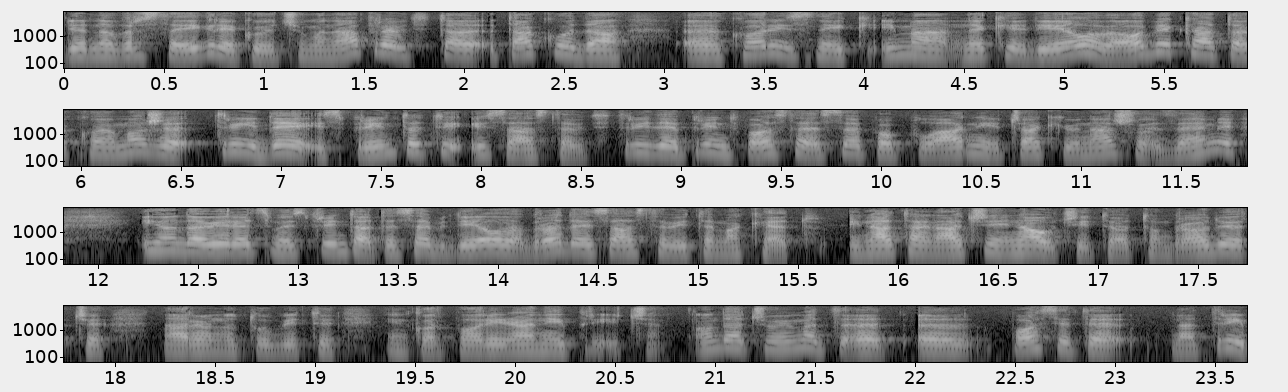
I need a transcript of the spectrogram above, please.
jedna vrsta igre koju ćemo napraviti tako da e, korisnik ima neke dijelove objekata koje može 3D isprintati i sastaviti. 3D print postaje sve popularniji čak i u našoj zemlji i onda vi recimo isprintate sebi dijelove broda i sastavite maketu. I na taj način i naučite o tom brodu jer će naravno tu biti inkorporirane i priče. Onda ćemo imati e, e, posjete na tri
